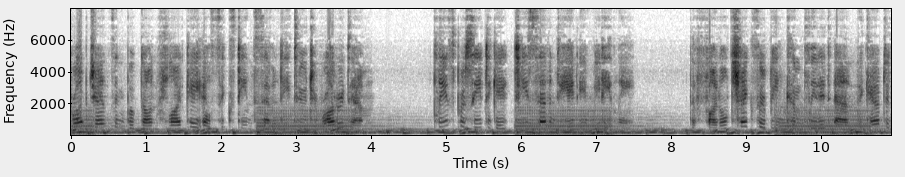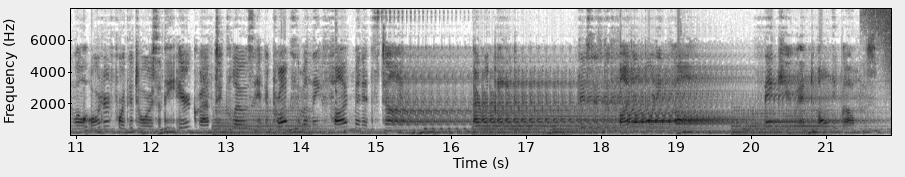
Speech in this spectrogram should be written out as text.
Rob Jansen booked on flight KL1672 to Rotterdam. Please proceed to gate T78 immediately. The final checks are being completed and the captain will order for the doors of the aircraft to close in approximately five minutes' time. I repeat, this is the final boarding call. Thank you and only bones.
